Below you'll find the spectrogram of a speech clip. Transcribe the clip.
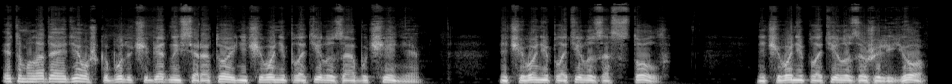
Эта молодая девушка, будучи бедной сиротой, ничего не платила за обучение, ничего не платила за стол, ничего не платила за жилье,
